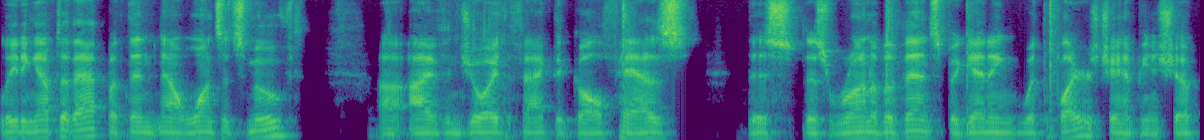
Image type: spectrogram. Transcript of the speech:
leading up to that. But then now, once it's moved, uh, I've enjoyed the fact that golf has this this run of events, beginning with the Players Championship,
